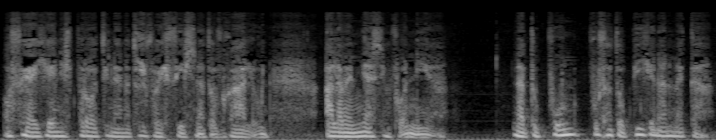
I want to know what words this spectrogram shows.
Ο Θεαγέννης πρότεινε να τους βοηθήσει να το βγάλουν Αλλά με μια συμφωνία. Να του πούν που θα το πήγαιναν μετά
